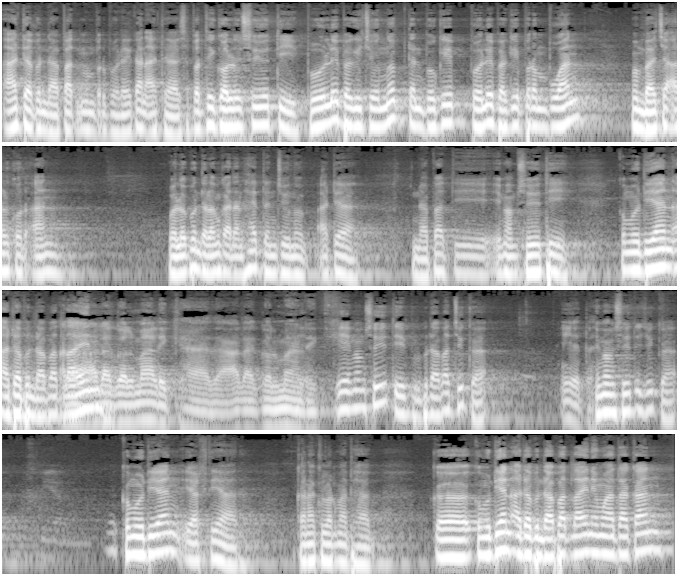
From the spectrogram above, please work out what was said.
ada pendapat memperbolehkan ada seperti kalau Suyuti boleh bagi junub dan boleh bagi perempuan membaca Al-Quran walaupun dalam keadaan haid dan junub ada pendapat di Imam Suyuti. Kemudian ada pendapat ada, lain. Ada Gol Malik, ada, ada Gol Malik. Ya, Imam Suyuti berpendapat juga. Iya. Imam Suyuti juga. Kemudian ya ikhtiar karena keluar madhab. Ke, kemudian ada pendapat lain yang mengatakan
